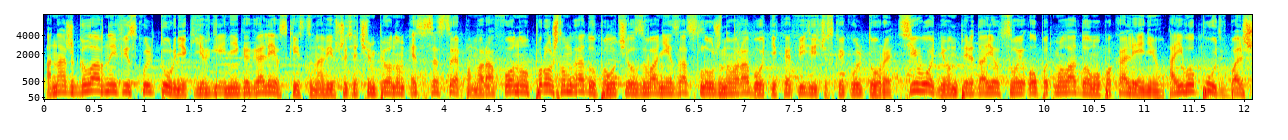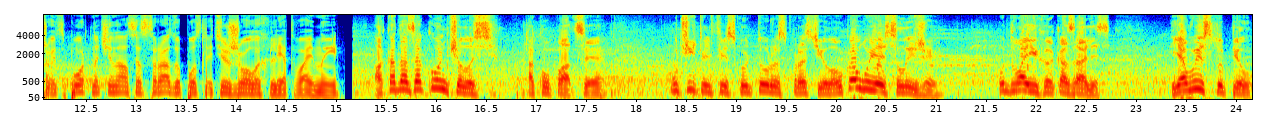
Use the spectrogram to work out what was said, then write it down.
А наш главный физкультурник Евгений Гоголевский, становившийся чемпионом СССР по марафону, в прошлом году получил звание заслуженного работника физической культуры. Сегодня он передает свой опыт молодому поколению, а его путь в большой спорт начинался сразу после тяжелых лет войны. А когда закончилась оккупация, учитель физкультуры спросила, у кого есть лыжи? У двоих оказались. Я выступил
